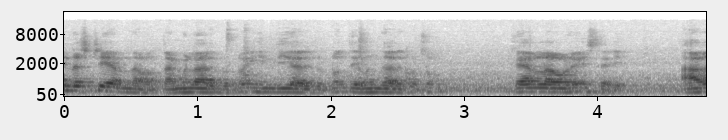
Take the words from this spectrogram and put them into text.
இண்டஸ்ட்ரியாக இருந்தாலும் தமிழாக இருக்கட்டும் ஹிந்தியாக இருக்கட்டும் தெலுங்காக இருக்கட்டும் கேரளாவிலையும் சரி. ஆக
